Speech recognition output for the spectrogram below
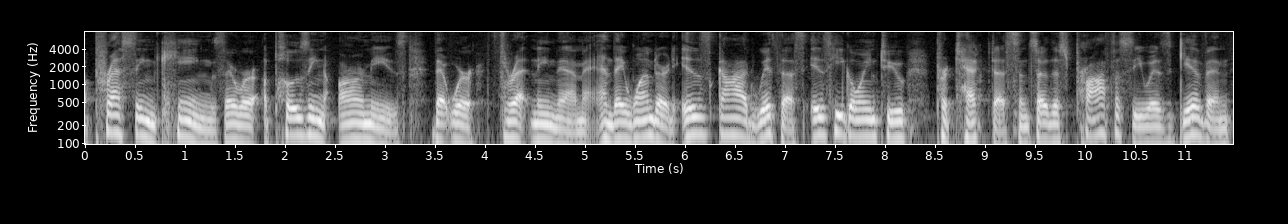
oppressing kings, there were opposing armies that were threatening them, and they wondered, is God with us? Is he going to protect us? And so this prophecy was given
